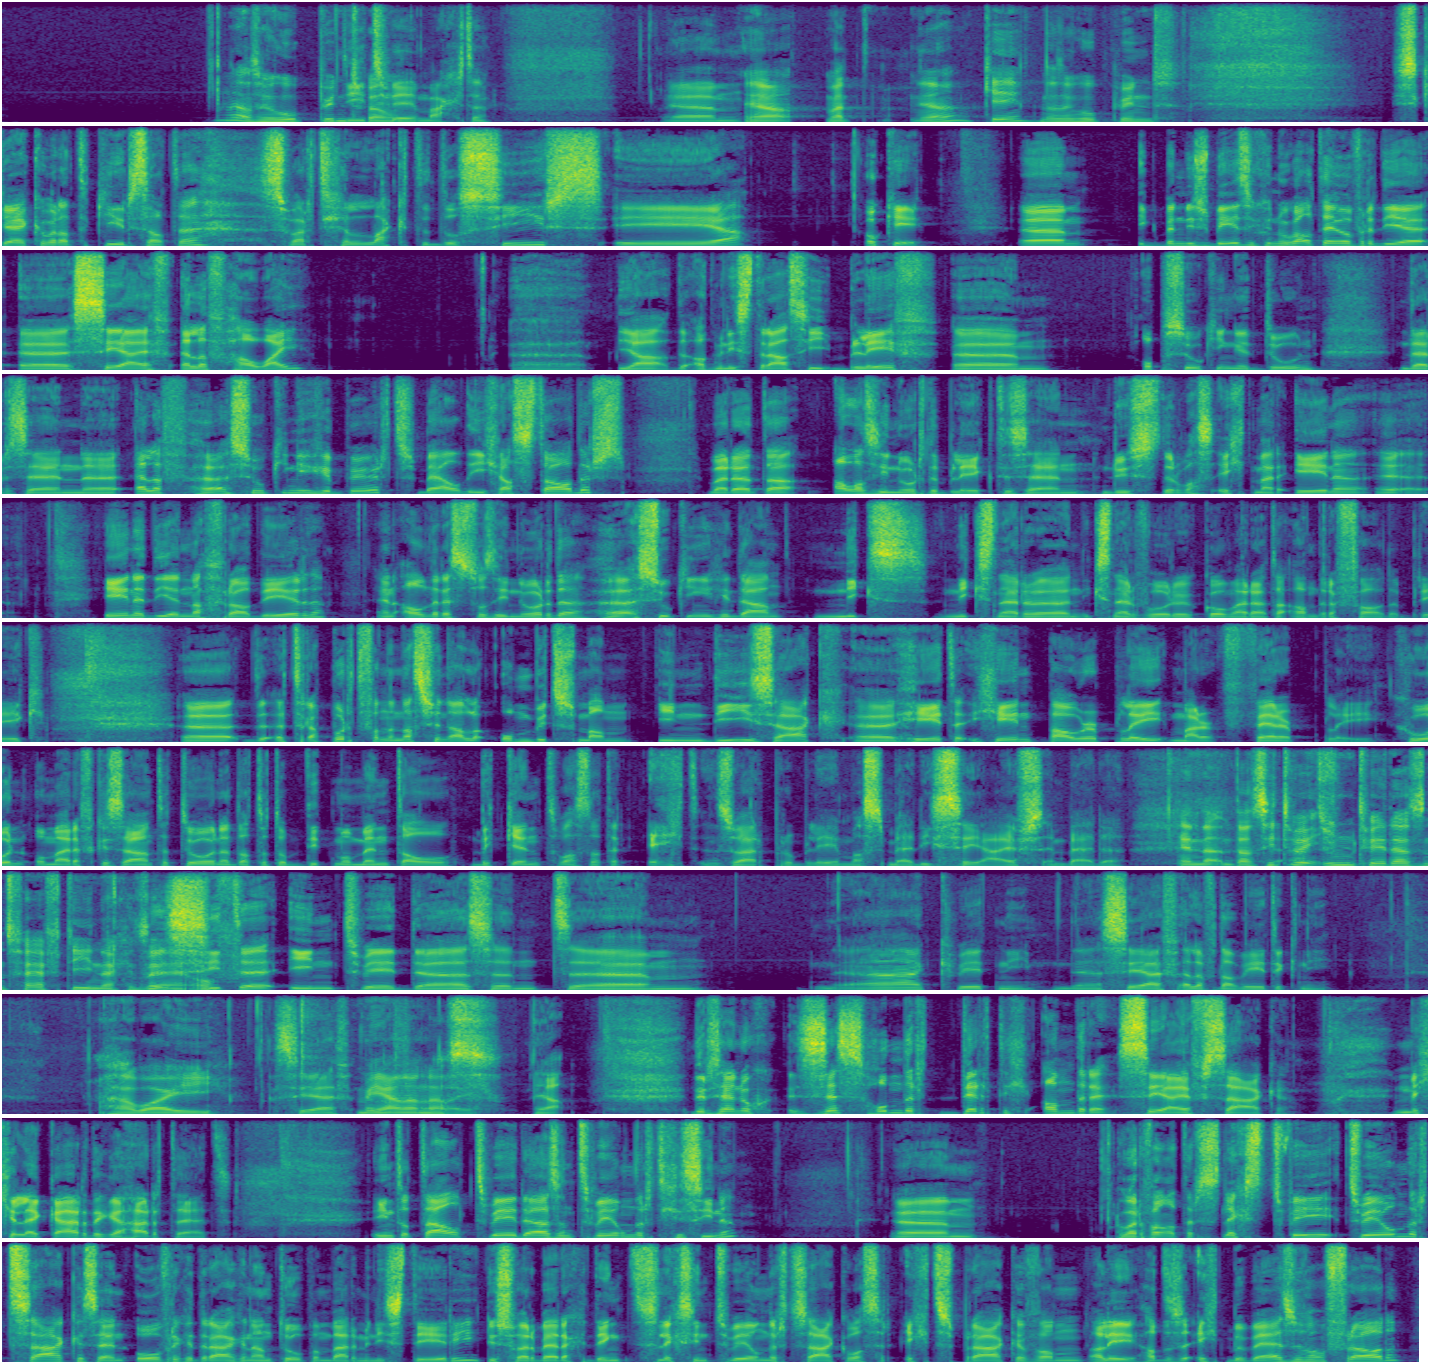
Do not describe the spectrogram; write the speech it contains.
Ja, dat is een goed punt Die wel. twee machten. Ehm, Ja, maar, ja oké, dat is een goed punt. Eens kijken waar dat ik hier zat. Hè. Zwart gelakte dossiers. Ja. Oké. Ehm, ik ben dus bezig nog altijd over die eh, CAF-11 Hawaii. Eh, ja, de administratie bleef ehm, opzoekingen doen. Daar zijn eh, elf huiszoekingen gebeurd bij al die gasthouders, waaruit dat alles in orde bleek te zijn. Dus er was echt maar ene, eh, ene die een fraudeerde en al de rest was in orde. Huiszoekingen gedaan, niks. Niks naar, eh, niks naar voren gekomen waaruit de andere fouten bleek. De, het rapport van de nationale ombudsman in die zaak heette geen powerplay, maar fair play. Gewoon om maar even aan te tonen dat het op dit moment al bekend was dat er echt een zwaar probleem was bij die CAF's en bij de En dan, dan zitten we in uitvoering. 2015, dat je we zei. of- zitten in 2000. ehm, ja, ik weet niet. De CF11, dat weet ik niet. Hawaii, CF met ananas. Ja. Er zijn nog 630 andere CAF-zaken met gelijkaardige hardheid. In totaal 2200 gezinnen. ehm, waarvan dat er slechts twee, 200 zaken zijn overgedragen aan het Openbaar Ministerie. Dus waarbij dat je denkt, slechts in 200 zaken was er echt sprake van... Allee, hadden ze echt bewijzen van fraude.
